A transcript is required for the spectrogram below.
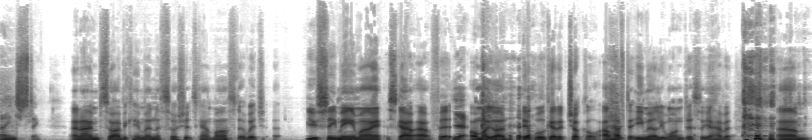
Ah, interesting. and I'm so I became an associate scout master, which uh, you see me in my scout outfit. Yeah. Oh my god, it will get a chuckle. I'll have to email you one just so you have it. Um,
